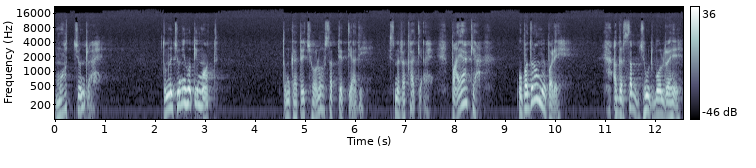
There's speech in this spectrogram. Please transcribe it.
मौत चुन रहा है। तुमने चुनी होती मौत। तुम कहते छोड़ो सत्य इत्यादि। इसमें रखा क्या है? पाया क्या? उपद्रव में पड़े अगर सब झूठ बोल रहे हैं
